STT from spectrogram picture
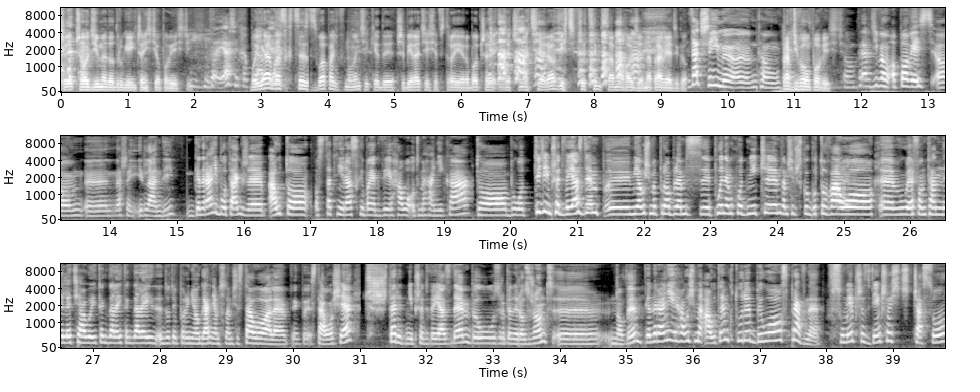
Czy przechodzimy do drugiej części opowieści? To ja się Bo ja was chcę złapać w momencie, kiedy przebieracie się w stroje robocze i zaczynacie robić przy tym samochodzie, naprawiać go. Zacznijmy e, tą Prawdziwą opowieść. tą prawdziwą opowieść o y, naszej Irlandii. Generalnie było tak, że auto ostatni raz chyba jak wyjechało od mechanika, to było tydzień przed wyjazdem, y, miałyśmy problem z płynem chłodniczym, tam się wszystko gotowało, y, w ogóle fontanny leciały i tak dalej, i tak dalej. Do tej pory nie ogarniam, co tam się stało, ale jakby stało się. Cztery dni przed wyjazdem był zrobiony rozrząd y, nowy. Generalnie jechałyśmy autem, które było sprawne. W sumie przez większość czasu,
